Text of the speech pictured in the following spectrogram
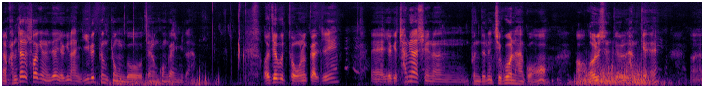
어, 감자를 수확했는데 여기는 한 200평 정도 되는 공간입니다. 어제부터 오늘까지 에, 여기 참여하시는 분들은 직원하고 어, 르신들 함께 어,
